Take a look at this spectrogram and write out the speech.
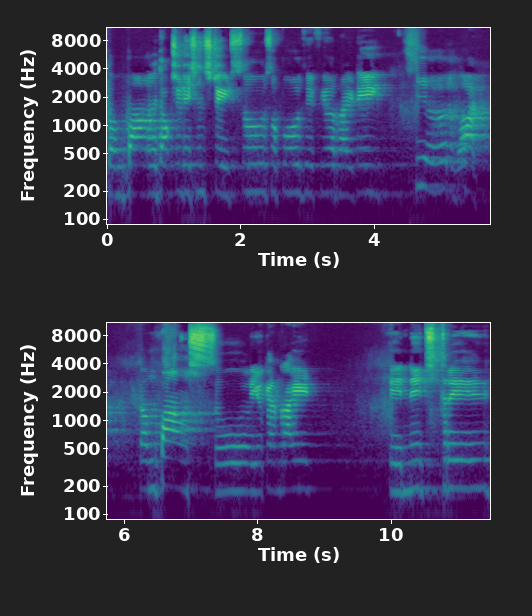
compound with oxidation state. So suppose if you are writing here what? Compounds, so you can write NH3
